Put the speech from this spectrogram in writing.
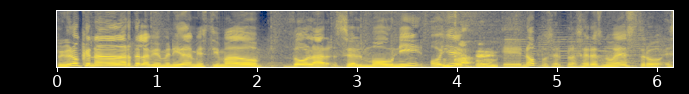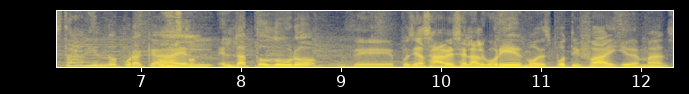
Primero que nada, darte la bienvenida, mi estimado Dólar Selmouni. Oye, Un placer. eh, no, pues el placer es nuestro. Estaba viendo por acá el, el dato duro de, pues ya sabes, el algoritmo de Spotify y demás.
